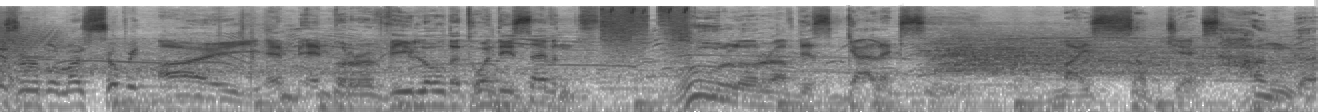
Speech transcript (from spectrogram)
Miserable marsupi? I am Emperor Velo the 27th, ruler of this galaxy. My subjects hunger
